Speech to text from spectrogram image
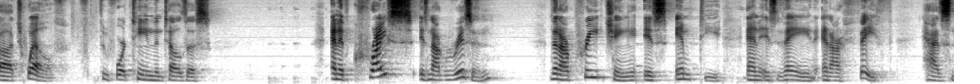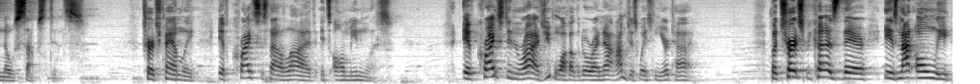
uh, 12 through 14 then tells us And if Christ is not risen, then our preaching is empty and is vain, and our faith has no substance. Church family, if Christ is not alive, it's all meaningless. If Christ didn't rise, you can walk out the door right now. I'm just wasting your time. But, church, because there is not only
